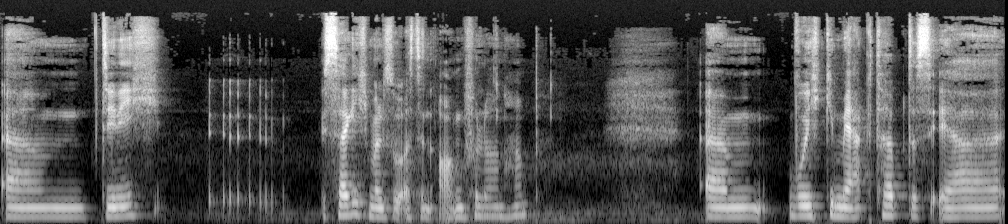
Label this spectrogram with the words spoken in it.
ähm, den ich sage ich mal so, aus den Augen verloren habe. Ähm, wo ich gemerkt habe, dass er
